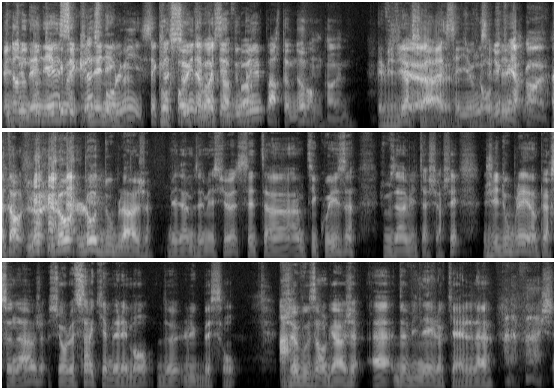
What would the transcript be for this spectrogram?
qui Et est d'un une autre côté, énigme. c'est classe pour lui. C'est classe pour lui d'avoir été doublé par Tom Novembre, quand même. Et vice versa. Asseyez-vous, c'est du cuir, quand même. Attends, l'autre doublage, mesdames et messieurs, c'est un, un petit quiz. Je vous invite à chercher. J'ai doublé un personnage sur le cinquième élément de Luc Besson. Ah. Je vous engage à deviner lequel. Ah la vache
